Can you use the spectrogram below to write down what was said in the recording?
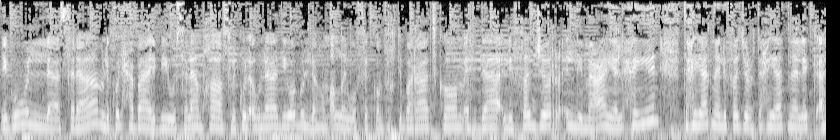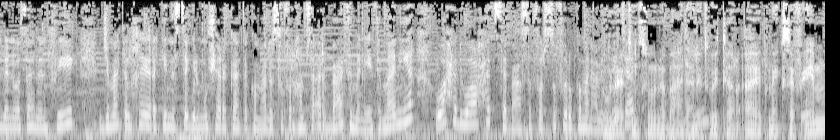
يقول سلام لكل حبايبي وسلام خاص لكل أولادي وأقول لهم الله يوفقكم في اختباراتكم. إهداء لفجر اللي معايا الحين. تحياتنا لفجر وتحياتنا لك. أهلا وسهلا فيك. جماعة الخير أكيد نستقبل مشاركاتكم على صفر خمسة أربعة ثمانية ثمانية واحد واحد سبعة صفر صفر. وكمان على ولا تويتر. تنسونا بعد على تويتر at Mix FM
